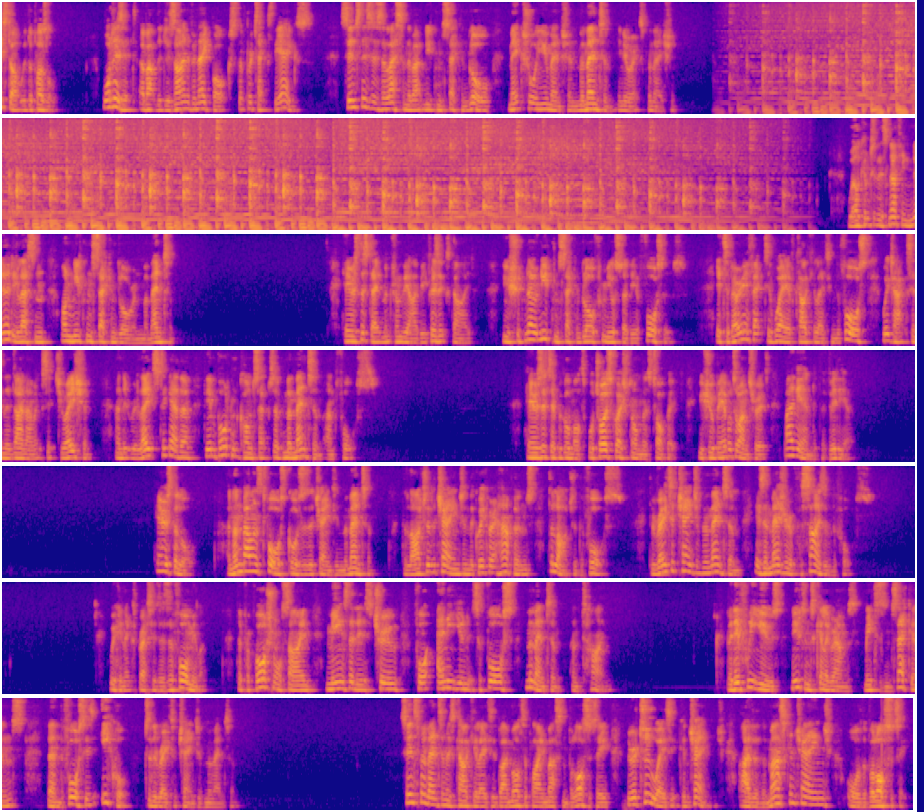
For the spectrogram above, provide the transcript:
we start with the puzzle. What is it about the design of an egg box that protects the eggs? Since this is a lesson about Newton's second law, make sure you mention momentum in your explanation. Welcome to this nothing nerdy lesson on Newton's second law and momentum. Here is the statement from the IB Physics Guide. You should know Newton's second law from your study of forces. It's a very effective way of calculating the force which acts in a dynamic situation, and it relates together the important concepts of momentum and force. Here is a typical multiple choice question on this topic. You should be able to answer it by the end of the video. Here is the law. An unbalanced force causes a change in momentum. The larger the change and the quicker it happens, the larger the force. The rate of change of momentum is a measure of the size of the force. We can express it as a formula. The proportional sign means that it is true for any units of force, momentum and time. But if we use Newton's kilograms, meters and seconds, then the force is equal to the rate of change of momentum. Since momentum is calculated by multiplying mass and velocity, there are two ways it can change. Either the mass can change or the velocity.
